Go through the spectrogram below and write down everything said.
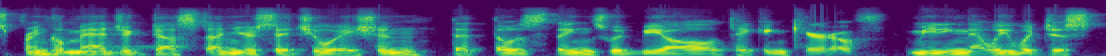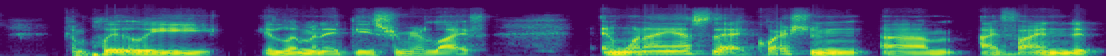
sprinkle magic dust on your situation, that those things would be all taken care of? Meaning that we would just completely eliminate these from your life." And when I ask that question, um, I find that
